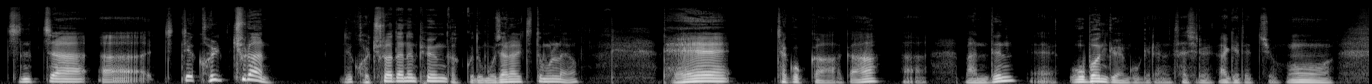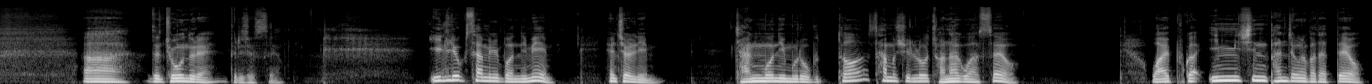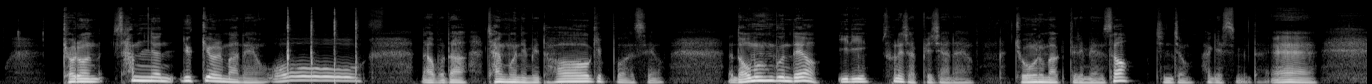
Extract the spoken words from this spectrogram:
진짜 아, 진짜 걸출한 이제 걸출하다는 표현 갖고도 모자랄지도 몰라요. 대 작곡가가 아, 만든 예, 5번 교향곡이라는 사실을 알게 됐죠. 어. 아, 하여튼 좋은 노래 들으셨어요. 1631번님이 현철님 장모님으로부터 사무실로 전화가 왔어요. 와이프가 임신 판정을 받았대요. 결혼 3년 6개월 만에요. 오, 나보다 장모님이 더 기뻐하세요. 너무 흥분돼요. 일이 손에 잡히지 않아요. 좋은 음악 들으면서 진정하겠습니다. 예.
